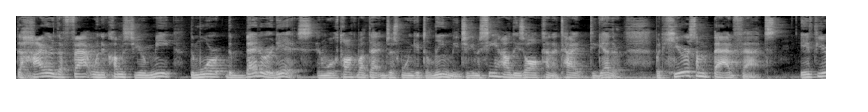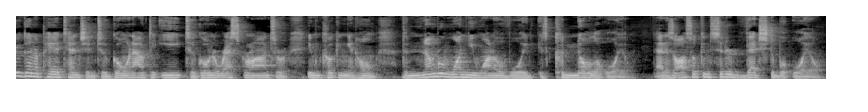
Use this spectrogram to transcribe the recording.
the higher the fat when it comes to your meat, the more the better it is. And we'll talk about that in just when we get to lean meats. You're going to see how these all kind of tie together. But here are some bad fats. If you're going to pay attention to going out to eat, to going to restaurants, or even cooking at home, the number one you want to avoid is canola oil. That is also considered vegetable oil.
